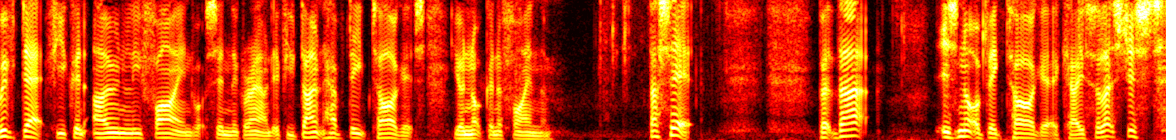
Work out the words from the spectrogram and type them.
with depth you can only find what's in the ground. If you don't have deep targets you're not going to find them. That's it. But that is not a big target okay? So let's just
